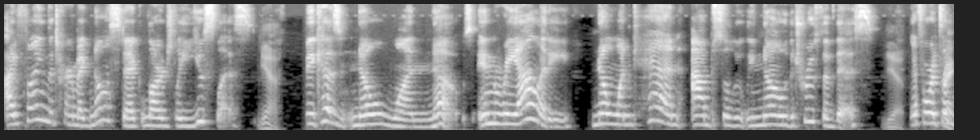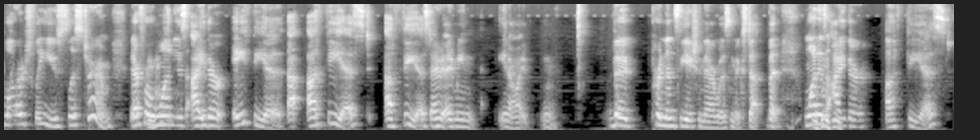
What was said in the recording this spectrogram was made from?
I find the term agnostic largely useless yeah. because no one knows. In reality, no one can absolutely know the truth of this. Yeah. Therefore, it's Right. a largely useless term. Therefore, Mhm. one is either atheist, a, a theist, a theist. I, I mean, you know, I mm, the pronunciation there was mixed up, but one is mm-hmm. either a theist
